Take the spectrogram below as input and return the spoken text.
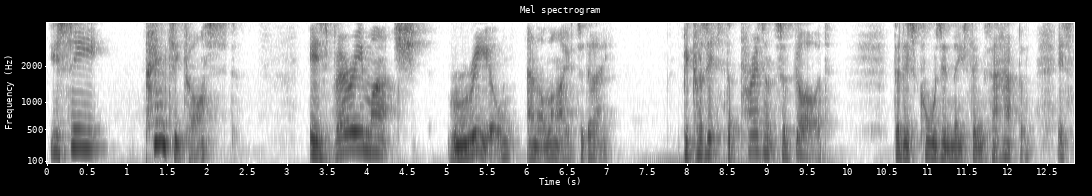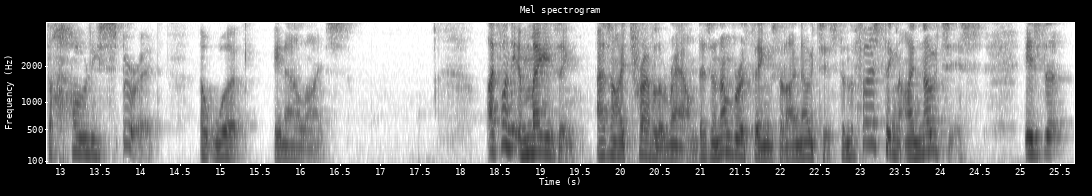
You see, Pentecost is very much real and alive today because it's the presence of God that is causing these things to happen. It's the Holy Spirit at work in our lives. I find it amazing as I travel around. There's a number of things that I noticed. And the first thing that I notice is that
